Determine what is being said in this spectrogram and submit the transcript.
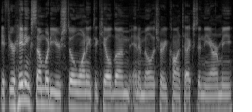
If you're hitting somebody, you're still wanting to kill them in a military context in the army,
